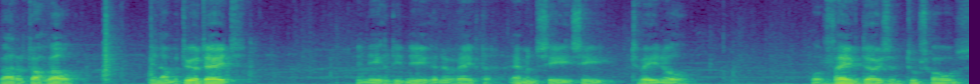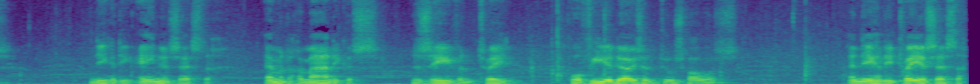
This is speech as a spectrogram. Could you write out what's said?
waren toch wel in amateurtijd in 1959 MNCC 2-0 voor 5000 toeschouwers. 1961 Emmen Germanicus 7-2 voor 4000 toeschouwers. En 1962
